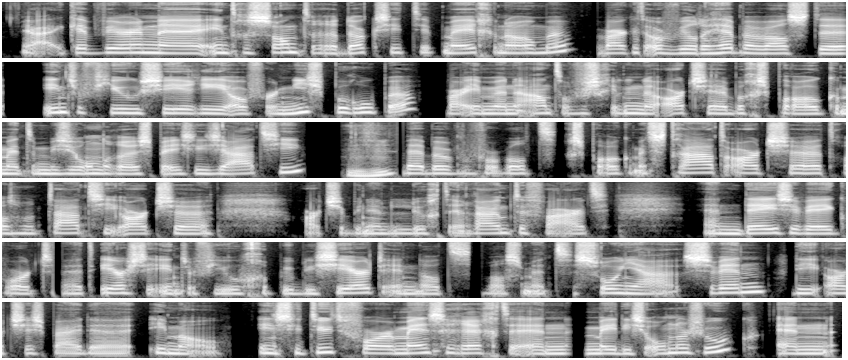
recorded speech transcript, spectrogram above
Ja, ik heb weer een eh, interessante redactietip meegenomen. Waar ik het over wilde hebben was de interviewserie over nicheberoepen. Waarin we een aantal verschillende artsen hebben gesproken met een bijzondere specialisatie. Mhm. We hebben bijvoorbeeld gesproken met straatartsen, transplantatieartsen, artsen binnen de lucht- en ruimtevaart. En deze week wordt het eerste interview gepubliceerd. En dat was met Sonja Sven, die arts is bij de IMO, Instituut voor Mensenrechten en Medisch Onderzoek. En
